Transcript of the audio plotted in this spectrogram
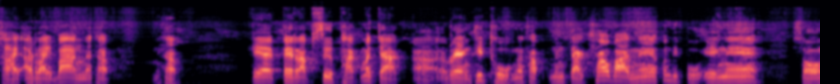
ขายอะไรบ้างนะครับนะครับ แกไปรับซื้อพักมาจากอ่าแรงที่ถูกนะครับหนึ่งจากเช่าบ้านแน่คนที่ปลูกเองแน่สอง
